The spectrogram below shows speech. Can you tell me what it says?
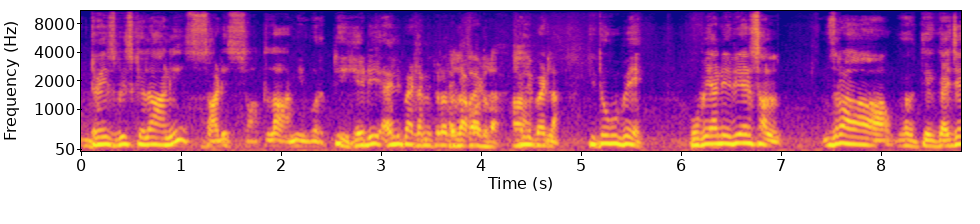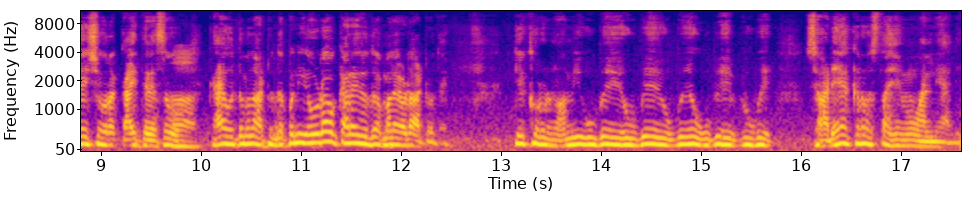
ड्रेस बीस केला आणि साडेसातला आम्ही वरती हेडी हेलिपॅडला मी तुला तो दाखवतो. हेलिपॅडला, हा. हेलिपॅडला तिथे उभे उभे आणि रिहर्सल जरा ते गजयश्वर काहीतरी असं. काय होतं मला आठवत. पण एवढं करायचं होतं मला एवढं आठवत आहे ते करून आम्ही उभे उभे उभे उभे उभे. साडे अकरा वाजता हेमा मालिनी आली.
